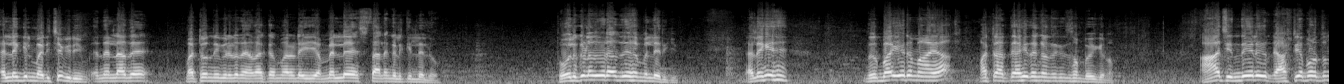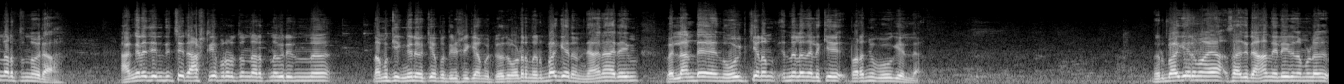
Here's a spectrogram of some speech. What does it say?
അല്ലെങ്കിൽ മരിച്ചു പിരിയും. എന്നല്ലാതെ മറ്റൊന്നും ഇവരുടെ നേതാക്കന്മാരുടെ ഈ എം എൽ എ സ്ഥാനം കളിക്കില്ലല്ലോ. തോൽക്കുന്നത് വരെ അദ്ദേഹം എം എൽ എ ആയിരിക്കും. അല്ലെങ്കിൽ നിർഭാഗ്യകരമായ മറ്റു അത്യാഹിതങ്ങൾ സംഭവിക്കണം. ആ ചിന്തയിൽ രാഷ്ട്രീയ പ്രവർത്തനം നടത്തുന്നവരാ. അങ്ങനെ ചിന്തിച്ച് രാഷ്ട്രീയ പ്രവർത്തനം നടത്തുന്നവരിൽ നിന്ന് നമുക്ക് ഇങ്ങനെയൊക്കെ പ്രതീക്ഷിക്കാൻ പറ്റും. അത് വളരെ നിർഭാഗ്യകരം ഞാൻ ആരെയും വല്ലാണ്ട് നോവിക്കണം എന്നുള്ള നിലയ്ക്ക് പറഞ്ഞു പോവുകയല്ല. നിർഭാഗ്യകരമായ സാഹചര്യം. ആ നിലയിൽ നമ്മൾ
